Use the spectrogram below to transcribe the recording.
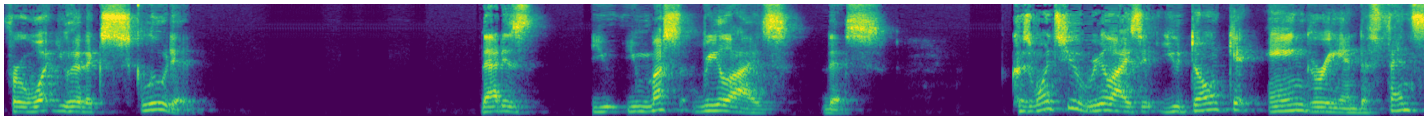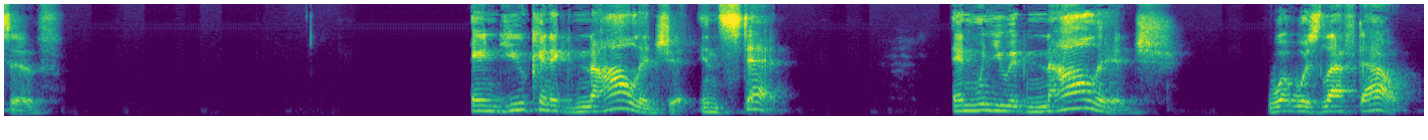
for what you have excluded. That is, you, you must realize this. Because once you realize it, you don't get angry and defensive. And you can acknowledge it instead. And when you acknowledge what was left out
